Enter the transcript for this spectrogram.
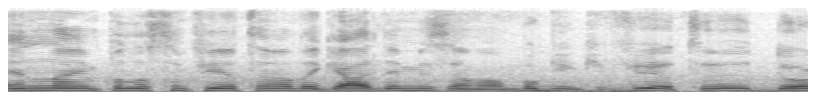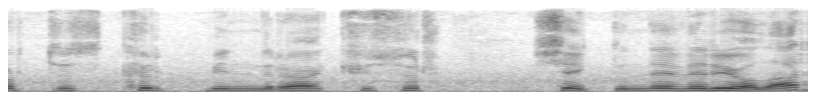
N9 Plus'ın fiyatına da geldiğimiz zaman bugünkü fiyatı 440 bin lira küsür şeklinde veriyorlar.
